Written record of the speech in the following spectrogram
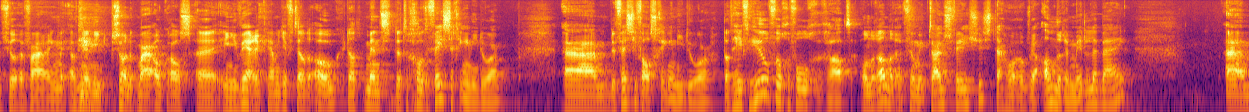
veel ervaring mee, of nee, niet persoonlijk, maar ook als eh, in je werk. Hè, want je vertelde ook dat mensen, dat de grote feesten gingen niet door. Ehm, de festivals gingen niet door. Dat heeft heel veel gevolgen gehad. Onder andere veel meer thuisfeestjes. Daar horen ook weer andere middelen bij. Ehm,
